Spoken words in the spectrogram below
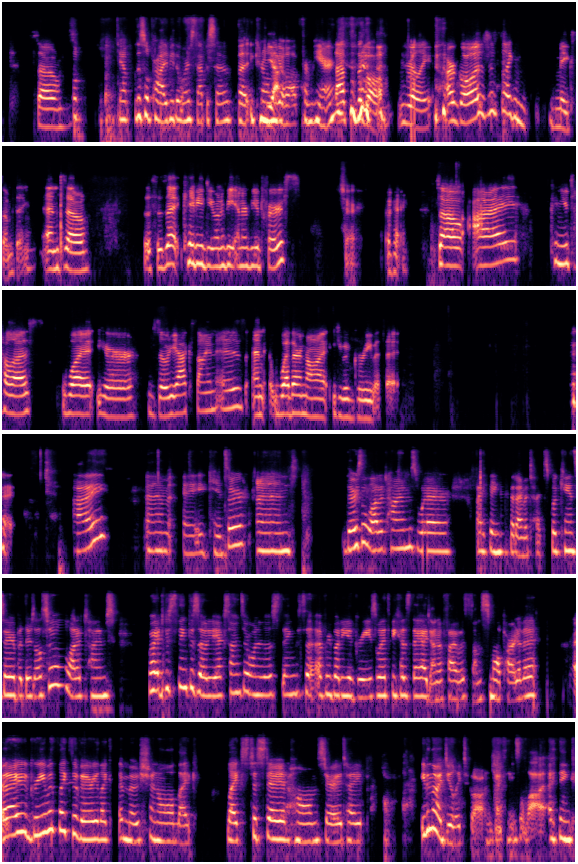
So so, yep, this will probably be the worst episode, but you can only Yeah. go up from here. that's the goal, really. Our goal is just like make something. And so this is it. Katie, do you want to be interviewed first? sure. Okay. So I can you tell us what your zodiac sign is and whether or not you agree with it? Okay. I am a Cancer, and there's a lot of times where I think that I'm a textbook Cancer, but there's also a lot of times where I just think the zodiac signs are one of those things that everybody agrees with because they identify with some small part of it. But I agree with like the very like emotional, like likes to stay at home stereotype. Even though I do like to go out and do things a lot, I think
